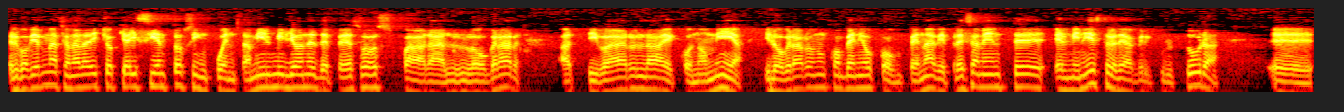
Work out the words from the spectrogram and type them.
El gobierno nacional ha dicho que hay 150 mil millones de pesos para lograr activar la economía y lograron un convenio con Penavi. Precisamente el ministro de Agricultura eh,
